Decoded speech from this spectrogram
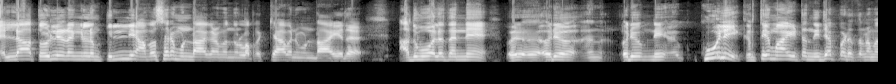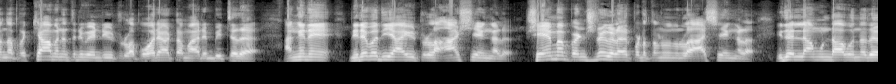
എല്ലാ തൊഴിലിടങ്ങളിലും തുല്യ അവസരമുണ്ടാകണമെന്നുള്ള പ്രഖ്യാപനമുണ്ടായത്. അതുപോലെ തന്നെ ഒരു ഒരു കൂലി കൃത്യമായിട്ട് നിജപ്പെടുത്തണമെന്ന പ്രഖ്യാപനത്തിന് വേണ്ടിയിട്ടുള്ള പോരാട്ടം ആരംഭിച്ചത്. അങ്ങനെ നിരവധിയായിട്ടുള്ള ആശയങ്ങൾ ക്ഷേമ പെൻഷനുകൾ ഏർപ്പെടുത്തണമെന്നുള്ള ആശയങ്ങൾ ഇതെല്ലാം ഉണ്ടാവുന്നത്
